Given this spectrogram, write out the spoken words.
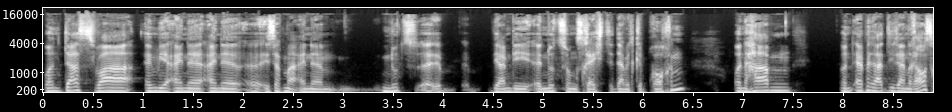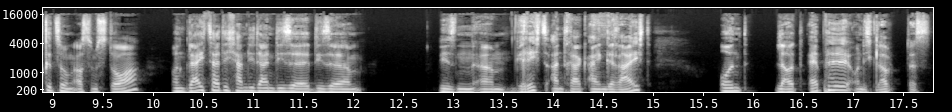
Und das war irgendwie eine, eine, äh, ich sag mal, eine Nutz, äh, die haben die äh, Nutzungsrechte damit gebrochen und haben, und Apple hat die dann rausgezogen aus dem Store und gleichzeitig haben die dann diese, diese, diesen ähm, Gerichtsantrag eingereicht, und laut Apple, und ich glaube, das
